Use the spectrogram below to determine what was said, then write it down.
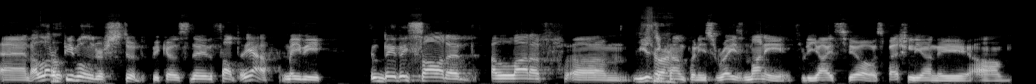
And a lot of people understood because they thought, yeah, maybe they, they saw that a lot of um, music sure. companies raise money through the ICO, especially on the um,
